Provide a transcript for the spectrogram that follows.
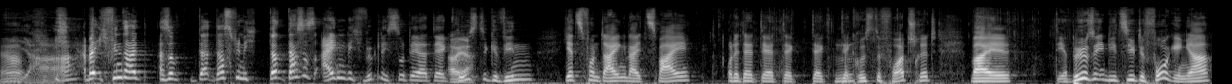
Ja. Ja. Ich, aber ich finde halt, also da, das finde ich, da, das ist eigentlich wirklich so der, der Oh ja. größte Gewinn jetzt von Dying Light 2 oder der, der, der, der, Hm. der größte Fortschritt, weil der böse indizierte Vorgänger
